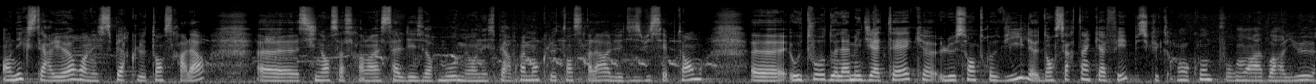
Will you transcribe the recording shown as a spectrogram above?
en extérieur. On espère que le temps sera là. sinon, ça sera dans la salle des Ormeaux, mais on espère vraiment que le temps sera là le 18 septembre. autour de la médiathèque, le centre-ville, dans certains cafés, puisque les rencontres pourront avoir lieu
